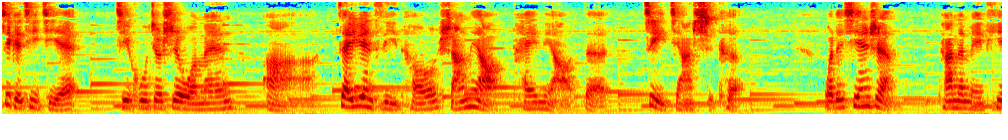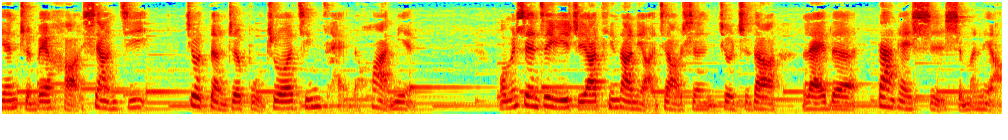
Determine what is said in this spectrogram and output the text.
这个季节几乎就是我们啊在院子里头赏鸟、拍鸟的。最佳时刻，我的先生，他呢每天准备好相机，就等着捕捉精彩的画面。我们甚至于只要听到鸟叫声，就知道来的大概是什么鸟，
